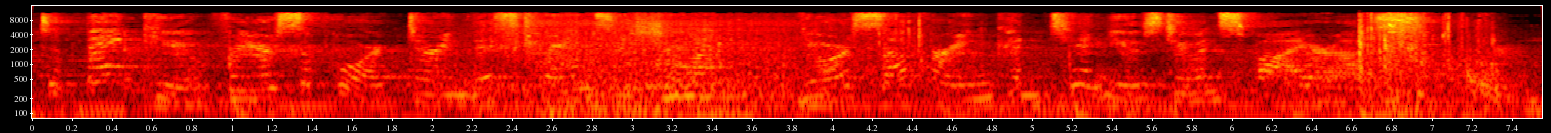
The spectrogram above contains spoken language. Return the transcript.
To thank you for your support during this transition. Your suffering continues to inspire us.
